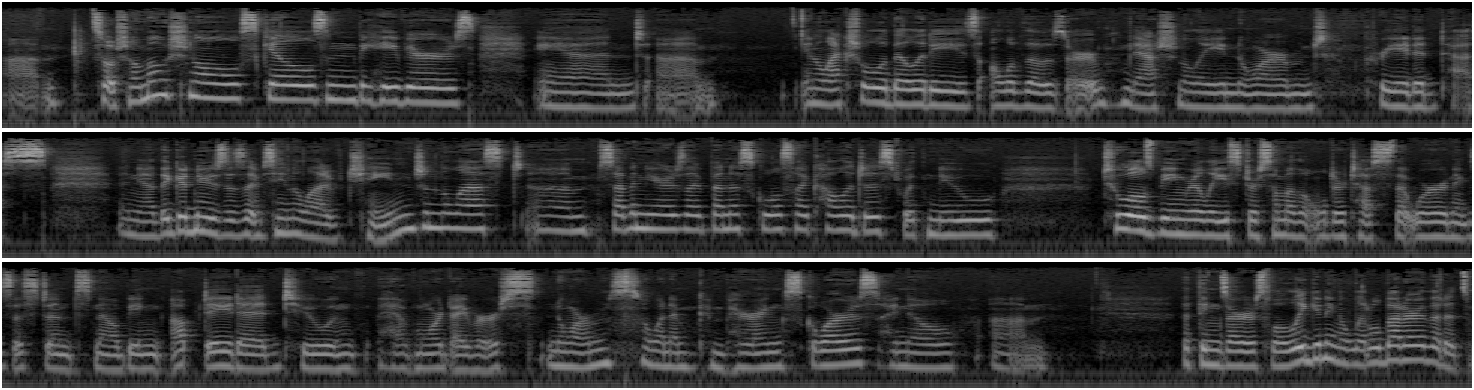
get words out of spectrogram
um, social emotional skills and behaviors and um, intellectual abilities. All of those are nationally normed, created tests. And yeah, the good news is I've seen a lot of change in the last um, seven years I've been a school psychologist with new tools being released or some of the older tests that were in existence now being updated to have more diverse norms. So when I'm comparing scores, I know um, that things are slowly getting a little better, that it's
